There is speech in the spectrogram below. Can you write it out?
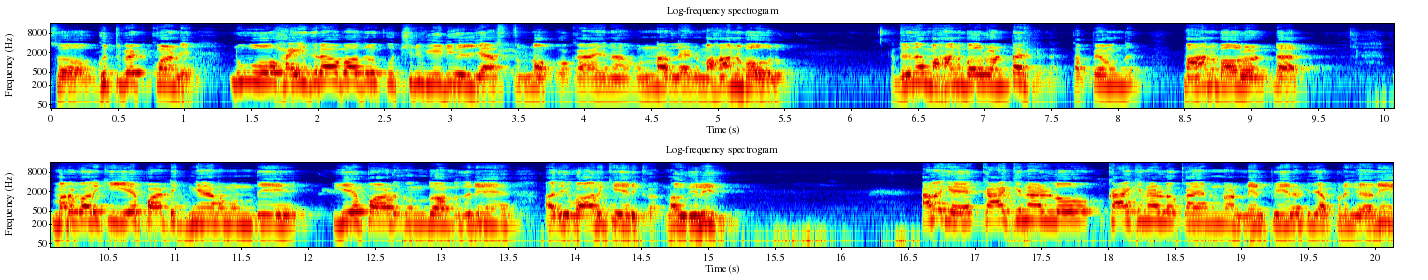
సో గుర్తుపెట్టుకోండి. నువ్వు హైదరాబాద్లో కూర్చుని వీడియోలు చేస్తున్నావు. ఒక ఆయన ఉన్నారులేండి మహానుభావులు. అదేవిధంగా మహానుభావులు ఉంటారు కదా. తప్పేముంది? మహానుభావులు ఉంటారు. మరి వారికి ఏ పాటి జ్ఞానం ఉంది? ఏ పాటికి ఉందో అన్నది అది వారికి ఎరిక నాకు తెలియదు అలాగే కాకినాడలో కాకినాడలో ఒక ఉన్నాడు నేను పేరెంట్ చెప్పను కానీ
